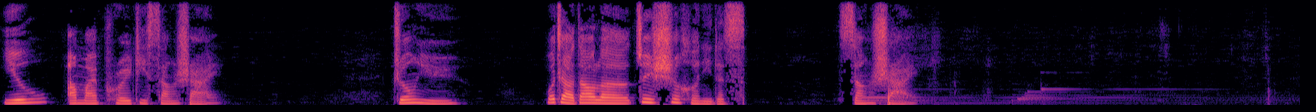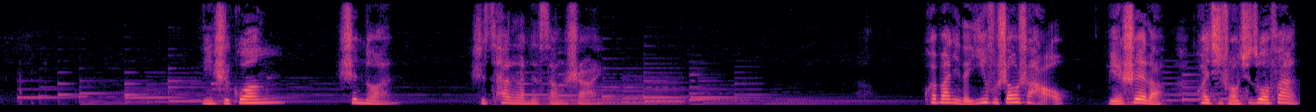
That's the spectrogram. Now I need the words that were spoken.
You are my pretty sunshine。终于，我找到了最适合你的词，sunshine。你是光，是暖，是灿烂的 sunshine。快把你的衣服收拾好，别睡了，快起床去做饭。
